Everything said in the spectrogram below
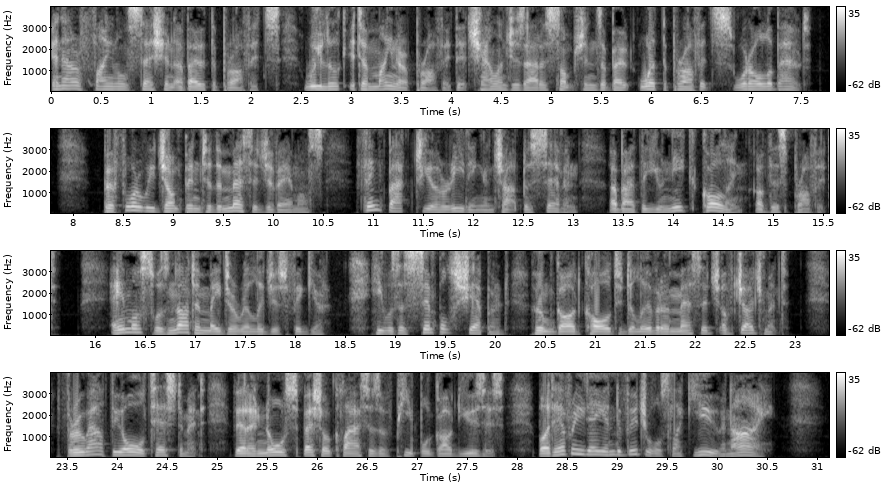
In our final session about the prophets, we look at a minor prophet that challenges our assumptions about what the prophets were all about. Before we jump into the message of Amos, think back to your reading in chapter 7 about the unique calling of this prophet. Amos was not a major religious figure. He was a simple shepherd whom God called to deliver a message of judgment. Throughout the Old Testament, there are no special classes of people God uses, but everyday individuals like you and I.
